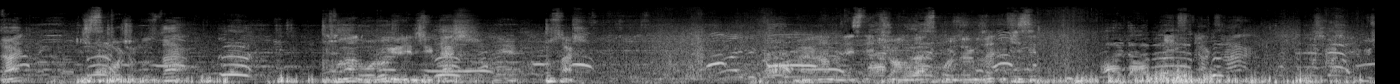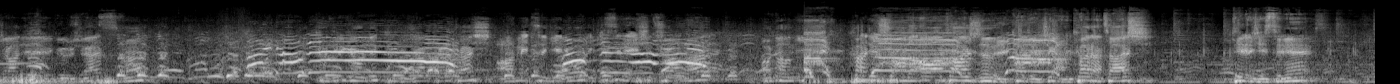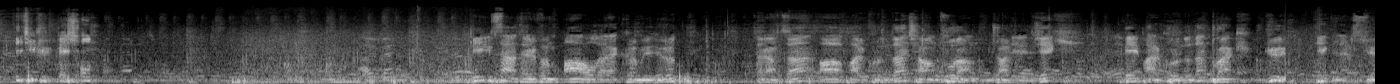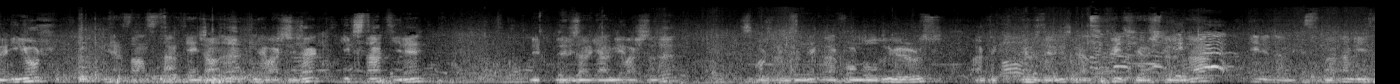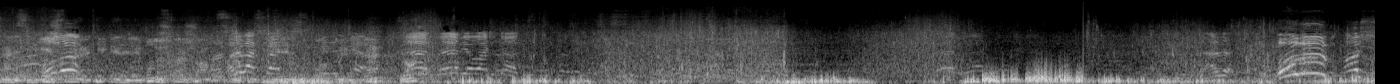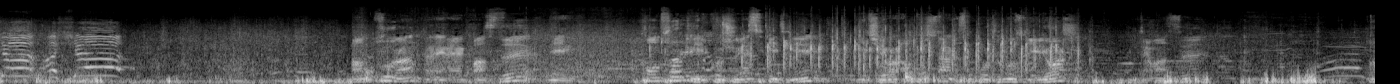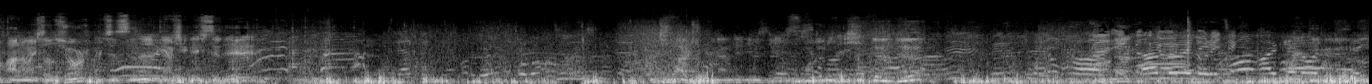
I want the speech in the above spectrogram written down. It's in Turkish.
yüzden iki sporcumuz da sona doğru yönelecekler. Ve bu saç. Kayadan da destek şu anda sporcularımıza ikisi. İlk startta mücadele göreceğiz. Ha? Kadir'i gördük. Can Karataş. Ahmet de geliyor. İkisi de eşit şu anda. Bakalım Kadir şu anda avantajlı ve Kadir Can Karataş derecesini 2.45 10. Benim sağ tarafım A olarak kabul ediyorum. Tarafta A parkurunda Çağan Turan mücadele edecek. B parkurunda da Burak Gül tekneler suya iniyor. Birazdan start heyecanı yine başlayacak. İlk start yine dereceler gelmeye başladı. Sporcularımızın ne kadar formda olduğunu görüyoruz. Artık gözlerimiz biraz sprint yarışlarında en önemli kısımlardan bir tanesi gençler ve tekneleri buluşlar aşağı. Turan karaya ayak bastı ve kontrollü bir koşuyla sprintini geçiyor. Alkışlarla sporcumuz geliyor. Teması toparlamaya çalışıyor. Açısını gerçekleştirdi. Açılar çok önemli dediğimiz gibi. Sporcumuz eşit döndü. Ekranı gördüm orayı. Arkada çağırıyor.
